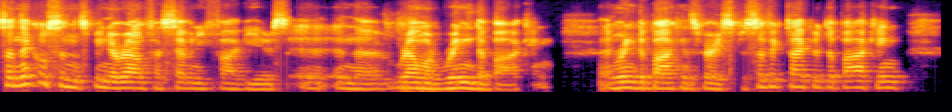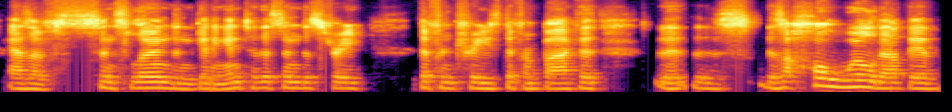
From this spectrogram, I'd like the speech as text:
so Nicholson's been around for 75 years uh, in the realm of ring debarking. And ring debarking is a very specific type of debarking. As I've since learned in getting into this industry, different trees, different bark. There's, there's a whole world out there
